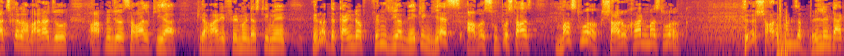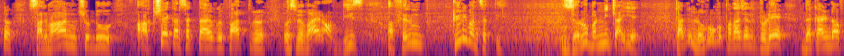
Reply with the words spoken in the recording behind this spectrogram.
आजकल हमारा जो आपने जो सवाल किया कि हमारी फ़िल्म इंडस्ट्री में you know the kind of films we are making yes our super superstars must work Shahrukh Khan must work Shahrukh Khan is a brilliant actor Salman should Akshay कर सकता है कोई पात्र उसमें why not these a film क्यों नहीं बन सकती ज़रूर बननी चाहिए ताकि लोगों को पता चले। Today the kind of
